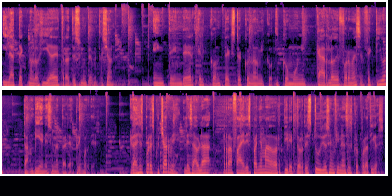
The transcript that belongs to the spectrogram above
y la tecnología detrás de su implementación. Entender el contexto económico y comunicarlo de forma efectiva también es una tarea primordial. Gracias por escucharme. Les habla Rafael España Amador, director de estudios en finanzas corporativas.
